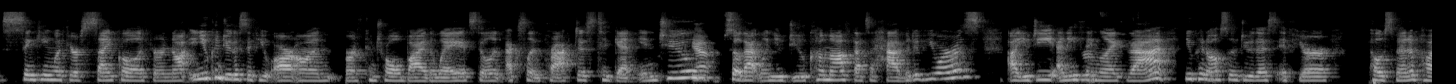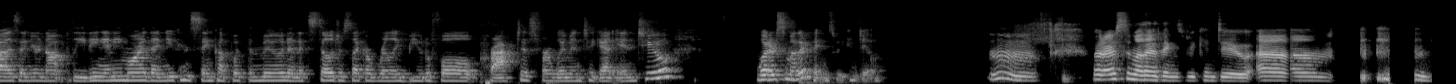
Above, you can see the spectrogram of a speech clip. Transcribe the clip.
syncing with your cycle if you're not you can do this if you are on birth control by the way it's still an excellent practice to get into Yeah. so that when you do come off that's a habit of yours iud anything like that you can also do this if you're postmenopause and you're not bleeding anymore then you can sync up with the moon and it's still just like a really beautiful practice for women to get into what are some other things we can do Mm. What are some other things we can do? Um,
